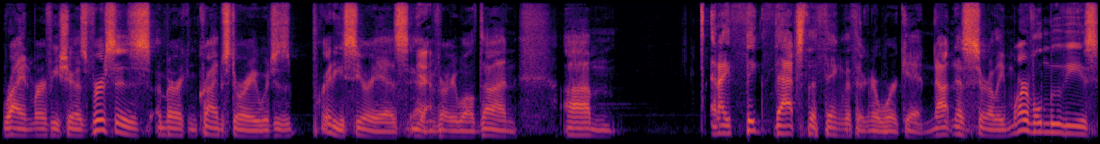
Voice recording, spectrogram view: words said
Ryan Murphy shows versus American Crime Story, which is pretty serious and Yeah. very well done. Um, and I think that's the thing that they're going to work in. Not necessarily Marvel movies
